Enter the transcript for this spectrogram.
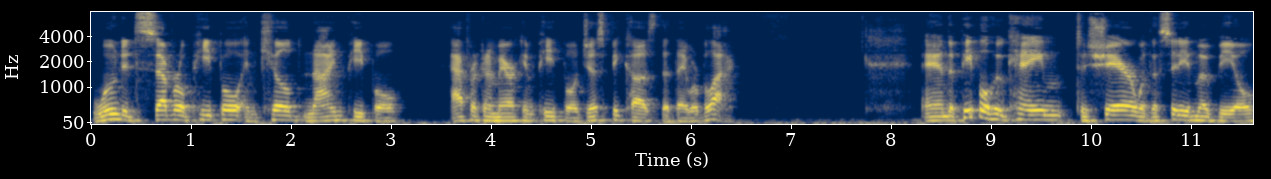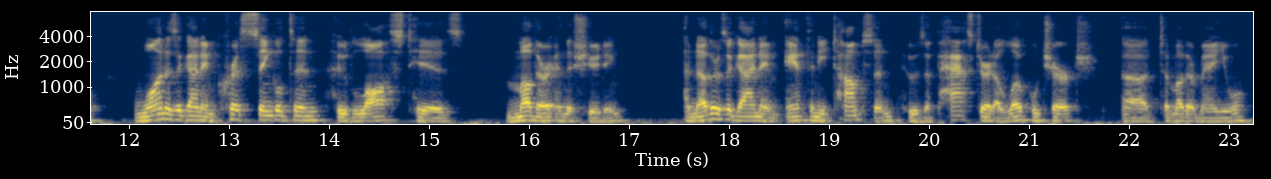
wounded several people and killed nine people, African American people, just because that they were black. And the people who came to share with the city of Mobile, one is a guy named Chris Singleton who lost his mother in the shooting. Another is a guy named Anthony Thompson, who's a pastor at a local church uh, to Mother Emanuel,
